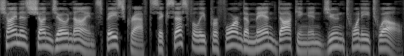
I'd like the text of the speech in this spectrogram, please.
China's Shenzhou 9 spacecraft successfully performed a manned docking in June 2012.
